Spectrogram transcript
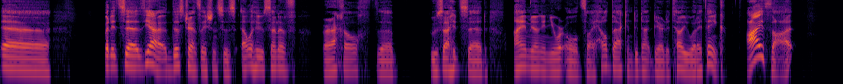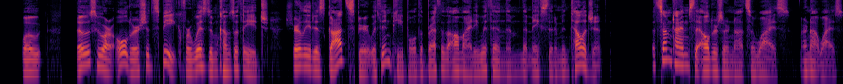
uh, but it says, yeah, this translation says Elihu, son of Barachel the Buzite, said, "I am young and you are old, so I held back and did not dare to tell you what I think. I thought, quote." Those who are older should speak, for wisdom comes with age. Surely it is God's Spirit within people, the breath of the Almighty within them, that makes them intelligent. But sometimes the elders are not so wise, are not wise.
